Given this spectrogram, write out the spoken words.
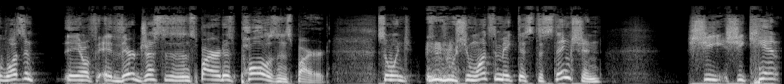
wasn't, you know, they're just as inspired as Paul is inspired. So when, when she wants to make this distinction, she, she can't,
